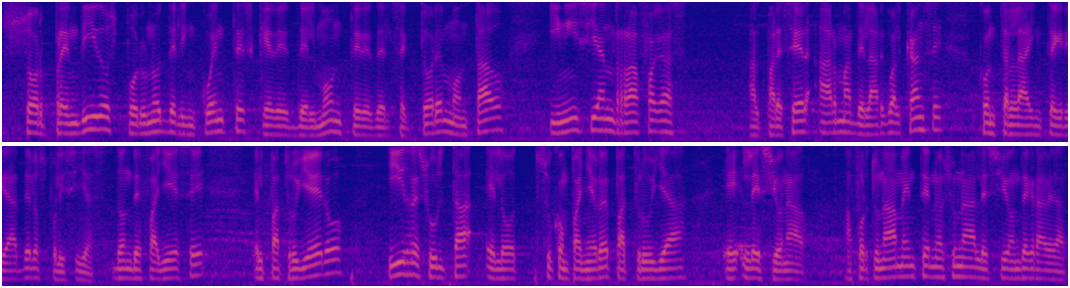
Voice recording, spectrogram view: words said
sorprendidos por unos delincuentes que desde el monte, desde el sector enmontado, inician ráfagas, al parecer armas de largo alcance, contra la integridad de los policías, donde fallece el patrullero, y resulta su compañero de patrulla eh, lesionado. Afortunadamente no es una lesión de gravedad.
